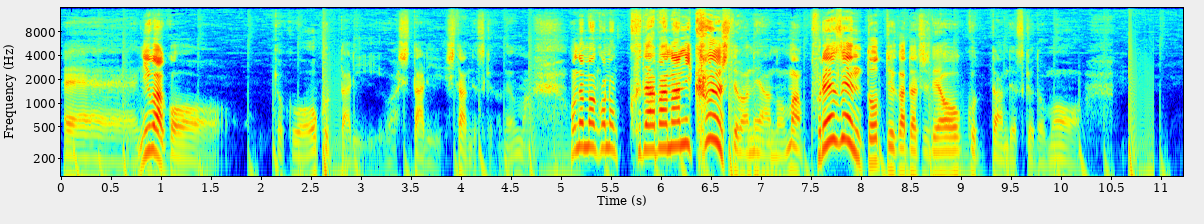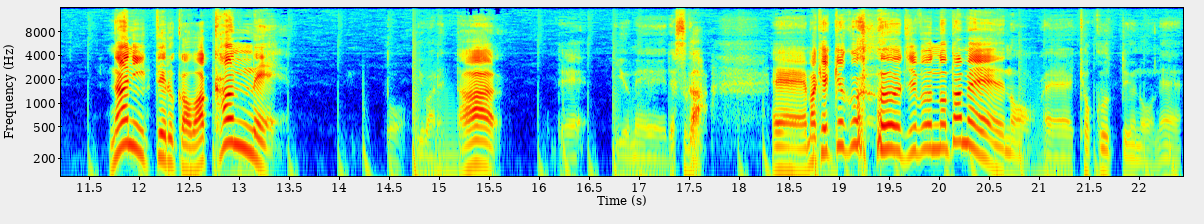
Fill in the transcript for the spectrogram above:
えー、にはこう、曲を送ったり、はしたりしたんですけどね。まあ、ほんで、まあ、このくだばなに関してはね、あの、まあ、プレゼントっていう形で送ったんですけども、何言ってるかわかんねえと言われたで有名ですが、えー、まあ、結局 自分のための、えー、曲っていうのをね、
